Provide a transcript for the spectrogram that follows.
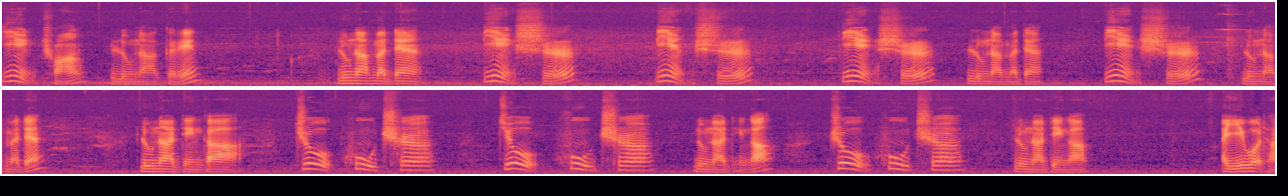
ပြင်ချွန်လူနာကရင်လူနာမှတ်တမ်းပြင်ရှိပြင်ရှိပြင်ရှိလူနာမှတ်တမ်းပြင်ရှိလူနာမှတ်တမ်းလူနာတင်ကကျို့ခုချကျို့ခုချလူနာတင်ကကျို့ခုချလူနာတင်ကအရေးပေါ်ဌာ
